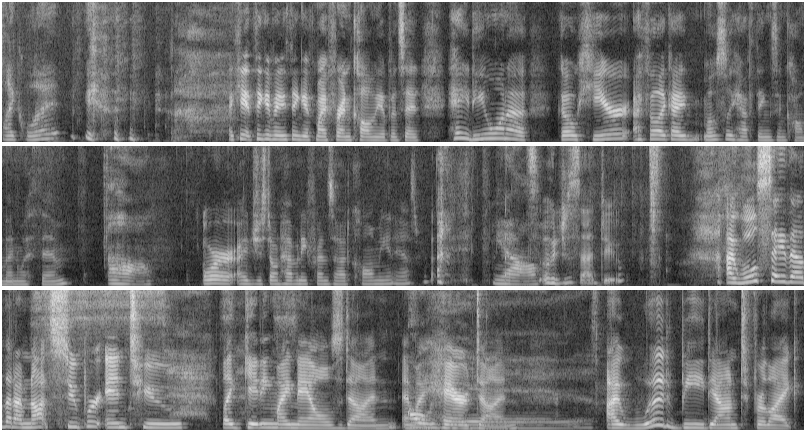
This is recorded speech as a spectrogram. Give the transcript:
like what? I can't think of anything if my friend called me up and said, "Hey, do you want to go here?" I feel like I mostly have things in common with them, Uh huh. or I just don't have any friends that would call me and ask me that. Yeah. so it's just sad too. I will say though that I'm not super into like getting my nails done and my Oh, hair done. I would be down to, for like,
